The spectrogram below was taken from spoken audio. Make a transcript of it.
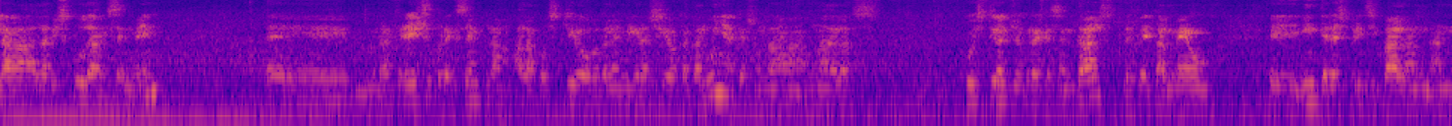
la, la viscuda recentment. Eh, em refereixo, per exemple, a la qüestió de la immigració a Catalunya, que és una, una de les qüestions jo crec que centrals. De fet, el meu eh, interès principal en, en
